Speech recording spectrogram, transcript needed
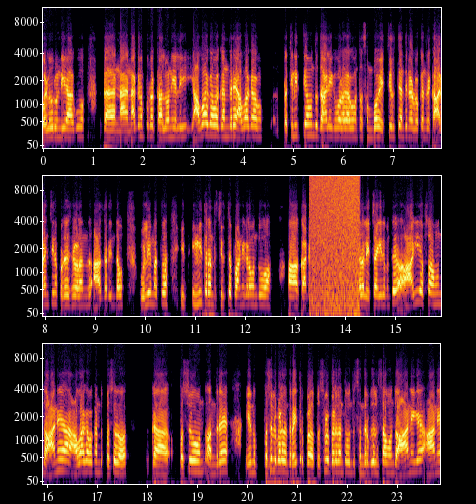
ಬಳ್ಳೂರುಂಡಿ ಹಾಗೂ ನಾಗನಪುರ ಕಾಲೋನಿಯಲ್ಲಿ ಯಾವಾಗ ಅಂದ್ರೆ ಅವಾಗ ಪ್ರತಿನಿತ್ಯ ಒಂದು ದಾಳಿಗೆ ಒಳಗಾಗುವಂತ ಸಂಭವ ಹೆಚ್ಚಿರುತ್ತೆ ಅಂತ ಹೇಳ್ಬೇಕಂದ್ರೆ ಕಾಡಂಚಿನ ಪ್ರದೇಶಗಳ ಆದ್ದರಿಂದ ಹುಲಿ ಮತ್ತು ಇನ್ನಿತರ ಚಿರತೆ ಪ್ರಾಣಿಗಳ ಒಂದು ಕಾಟ ಹೆಚ್ಚಾಗಿದೆ. ಮತ್ತೆ ಆಗಿ ಒಂದು ಆನೆ ಅವಾಗ ಅವಾಗ ಒಂದು ಪಶು ಒಂದು ಅಂದ್ರೆ ಏನು ಫಸಲು ಬೆಳೆದಂತ ರೈತರು ಫಸಲು ಬೆಳೆದಂತ ಒಂದು ಸಂದರ್ಭದಲ್ಲಿ ಸಹ ಒಂದು ಆನೆಗೆ ಆನೆ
